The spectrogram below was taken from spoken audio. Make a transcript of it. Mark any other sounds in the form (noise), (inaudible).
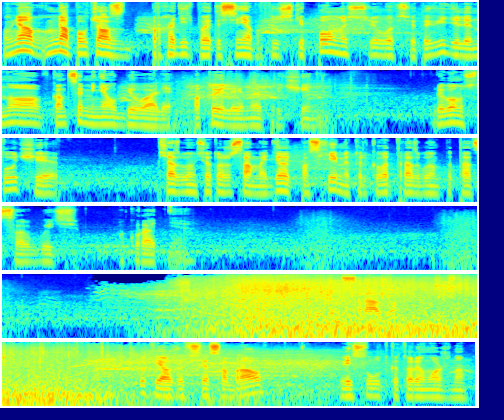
У меня, у меня получалось проходить по этой стене практически полностью, вы все это видели, но в конце меня убивали по той или иной причине. В любом случае, сейчас будем все то же самое делать по схеме, только в этот раз будем пытаться быть аккуратнее. Сразу. Тут я уже все собрал. Весь лут, который можно.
